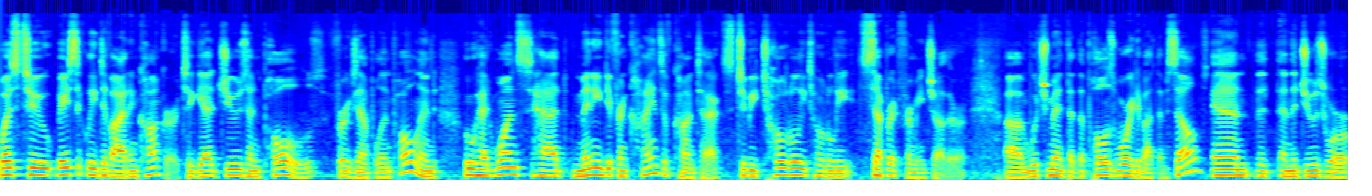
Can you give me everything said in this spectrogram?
was to basically divide and conquer, to get Jews and Poles, for example, in Poland, who had once had many different kinds of contacts, to be totally, totally separate from each other, um, which meant that the Poles worried about themselves and the and the Jews were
